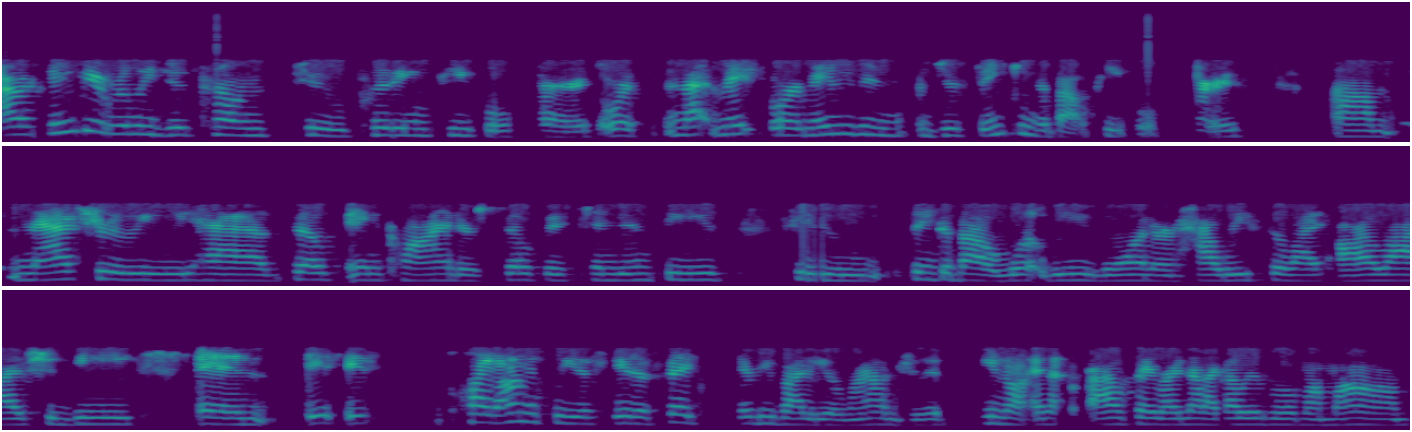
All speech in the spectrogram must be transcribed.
I think it really just comes to putting people first, or not, or maybe even just thinking about people first. Um, naturally, we have self-inclined or selfish tendencies to think about what we want or how we feel like our lives should be, and it, it quite honestly, it, it affects everybody around you. If, you know, and I'll say right now, like I live with my mom,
